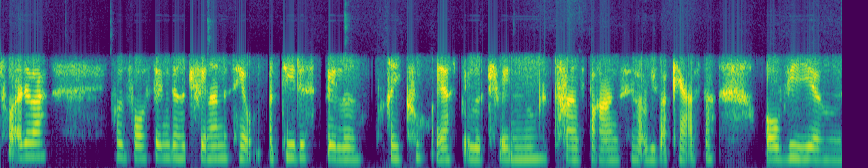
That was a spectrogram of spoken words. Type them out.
tror jeg det var, på en forestilling, der hed Kvindernes Hævn. Og Ditte spillede Rico, og jeg spillede kvinden, transparence, og vi var kærester. Og vi, øhm,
